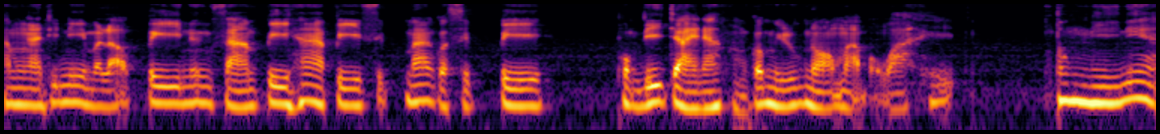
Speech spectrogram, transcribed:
ทำงานที่นี่มาแล้วปีหนึ่งสามปี5ปี10มากกว่า 10 ปี ผมดีใจนะ ผมก็มีลูกน้องมาบอกว่าตรงนี้เนี่ย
